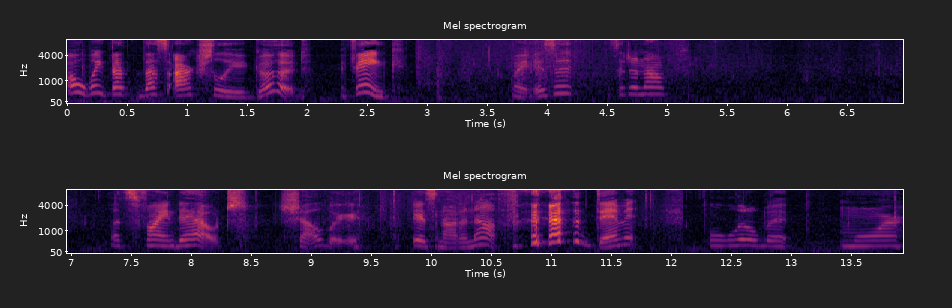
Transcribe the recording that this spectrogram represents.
Oh wait, that that's actually good. I think. Wait, is it? Is it enough? Let's find out, shall we? It's not enough. Damn it. A little bit more.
